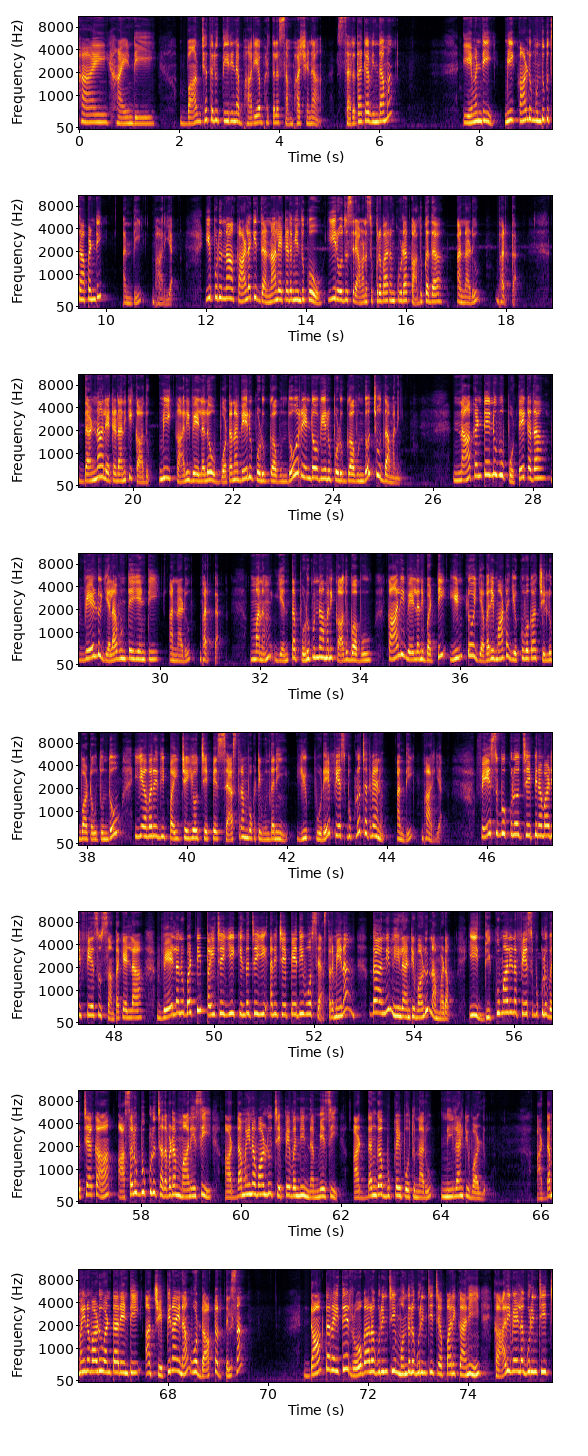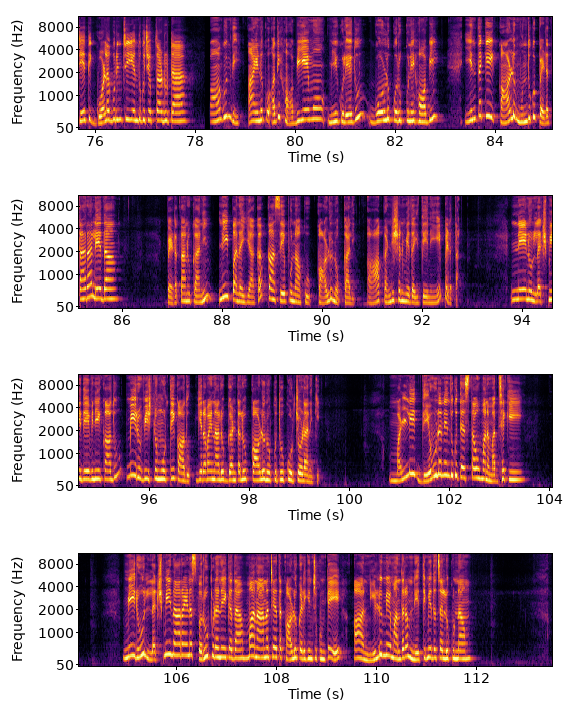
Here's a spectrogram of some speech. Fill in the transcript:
Hi hi అండి. బాధ్యతలు తీరిన భార్యాభర్తల సంభాషణ సరదాగా విందామా? ఏమండి మీ కాళ్ళు ముందుకు చాపండి అంది భార్య. ఇప్పుడు నా కాళ్ళకి దండాలెట్టడం ఎందుకో ఈరోజు శ్రావణ శుక్రవారం కూడా కాదు కదా అన్నాడు భర్త. దండాలెట్టడానికి కాదు మీ కాలివేళ్ళలో బొటన వేలు పొడుగ్గా ఉందో రెండో వేలు పొడుగ్గా ఉందో చూద్దామని. నాకంటే నువ్వు పొట్టే కదా వేళ్ళు ఎలా ఉంటే ఏంటి? అన్నాడు భర్త. మనం ఎంత పొడుగున్నామని కాదు బాబు. కాలి వేళ్ళని బట్టి ఇంట్లో ఎవరి మాట ఎక్కువగా చెల్లుబాటవుతుందో ఎవరిది పై చెయ్యో చెప్పే శాస్త్రం ఒకటి ఉందని ఇప్పుడే ఫేస్బుక్లో చదివాను అంది భార్య. ఫేస్బుక్లో చెప్పిన వాడి ఫేసు సంతకెళ్ళా? వేళ్ళను బట్టి పై చెయ్యి కింద చెయ్యి అని చెప్పేది ఓ శాస్త్రమేనా? దాన్ని నీలాంటి వాళ్ళు నమ్మడం. ఈ దిక్కుమాలిన ఫేస్బుక్లు వచ్చాక అసలు బుక్కులు చదవడం మానేసి అడ్డమైన వాళ్ళు చెప్పేవన్నీ నమ్మేసి అడ్డంగా బుక్ అయిపోతున్నారు నీలాంటి వాళ్ళు. అడ్డమైన వాడు అంటారేంటి? ఆ చెప్పినాయన ఓ డాక్టర్ తెలుసా? డాక్టర్ అయితే రోగాల గురించి మందుల గురించి చెప్పాలి కానీ కాలివేళ్ళ గురించి చేతి గోళ్ళ గురించి ఎందుకు చెప్తాడుట? బాగుంది. ఆయనకు అది హాబీ ఏమో. మీకు లేదు? గోళ్ళు కొరుక్కునే హాబీ? ఇంతకీ కాళ్ళు ముందుకు పెడతారా లేదా? పెడతాను కానీ నీ పనయ్యాక కాసేపు నాకు కాళ్ళు నొక్కాలి. ఆ కండిషన్ మీద అయితేనే పెడతా. నేను లక్ష్మీదేవిని కాదు మీరు విష్ణుమూర్తి కాదు. ఇరవై నాలుగు గంటలు కాళ్ళు నొక్కుతూ కూర్చోడానికి. మళ్ళీ దేవుడనెందుకు తెస్తావు మన మధ్యకి? మీరు లక్ష్మీనారాయణ స్వరూపుడనే కదా మా నాన్న చేత కాళ్ళు కడిగించుకుంటే ఆ నీళ్ళు మేమందరం నెత్తిమీద చల్లుకున్నాం.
